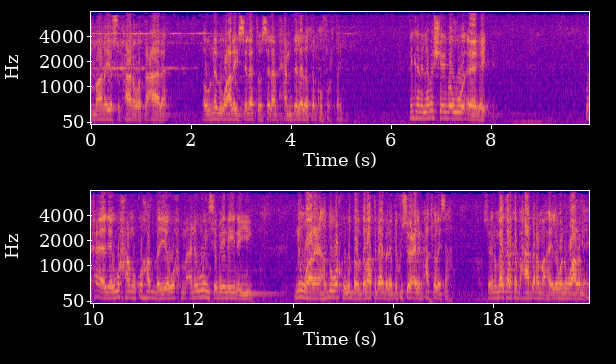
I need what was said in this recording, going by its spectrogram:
ammaanayo subxaanaه wa tacaala ou nebigu calayhi الsalaatu wasalaam xamdalada tan ku furtay ninkani laba shayba wuu eegay wuxuu eegay waxaanuu ku hadlayo wax macno weyn samaynaynayeen nin waalan hadduu warku ugu daldalaa tidhaha balade ku soo celi maxaad filaysaa? So inuu meel kale ka baxa haddana maaha illa waa nin waalanaya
